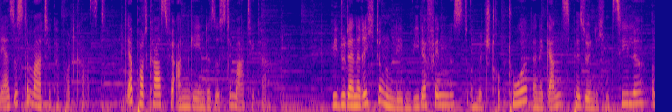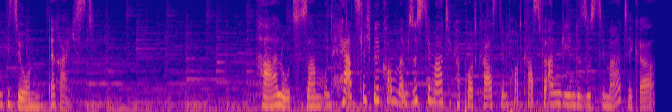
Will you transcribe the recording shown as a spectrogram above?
der Systematiker-Podcast. Der Podcast für angehende Systematiker. Wie du deine Richtung im Leben wiederfindest und mit Struktur deine ganz persönlichen Ziele und Visionen erreichst. Hallo zusammen und herzlich willkommen beim Systematiker-Podcast, dem Podcast für angehende Systematiker.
